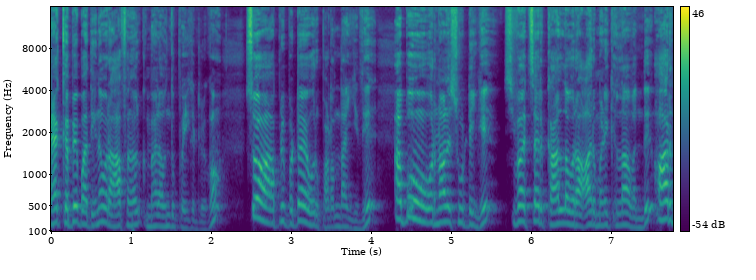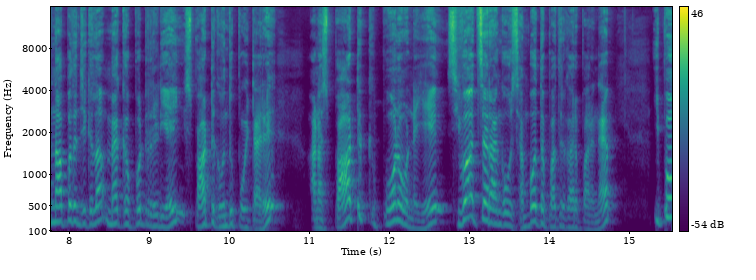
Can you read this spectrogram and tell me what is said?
மேக்கப்பே பார்த்தீங்கன்னா ஒரு ஆஃப் அன் ஹவருக்கு மேலே வந்து போய்கிட்டு இருக்கும். ஸோ அப்படிப்பட்ட ஒரு படம் தான் இது. அப்போது ஒரு நாள் ஷூட்டிங்கு சிவாஜ் சார் காலைல ஒரு ஆறு மணிக்கெல்லாம் வந்து ஆறு நாற்பத்தஞ்சுக்கெல்லாம் மேக்கப் போட்டு ரெடி ஆகி ஸ்பாட்டுக்கு வந்து போயிட்டாரு. ஆனால் ஸ்பாட்டுக்கு போன உடனேயே சிவாஜ் சார் அங்கே ஒரு சம்பவத்தை பார்த்துருக்காரு பாருங்க. இப்போ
